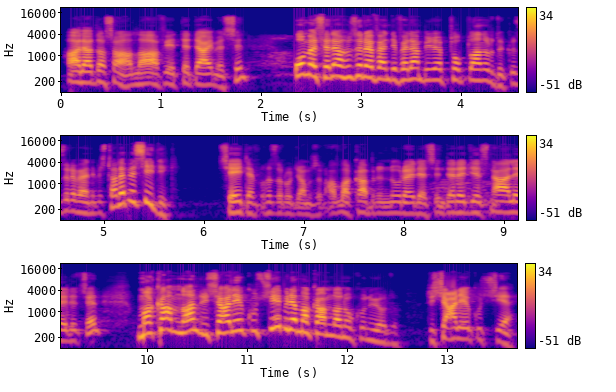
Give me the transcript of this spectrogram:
Hala da sağ Allah afiyette daim etsin. O mesela Hızır Efendi falan bir toplanırdık. Hızır Efendi biz talebesiydik. Şehit Hızır hocamızın Allah kabrini nur eylesin, derecesini âle eylesin. Makamla, Risale-i Kutsiye bile makamdan okunuyordu. Risale-i Kutsiye.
